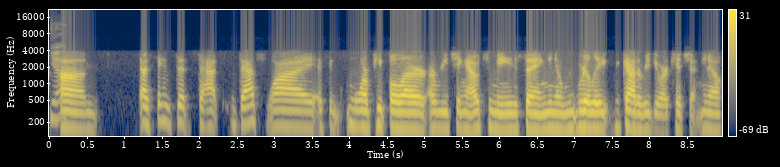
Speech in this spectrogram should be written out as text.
Yeah. I think that, that that's why I think more people are, are reaching out to me saying, you know, we really we got to redo our kitchen, you know,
